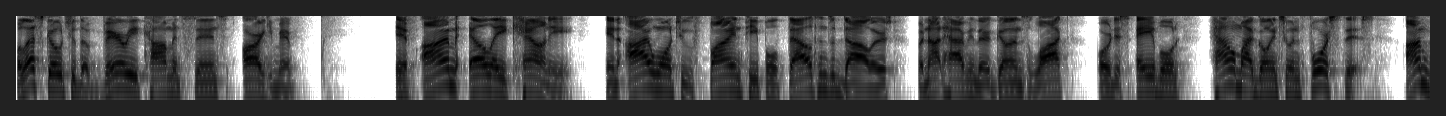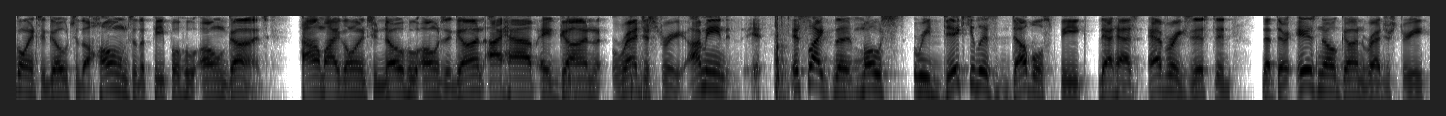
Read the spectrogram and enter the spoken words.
But let's go to the very common sense argument. If I'm LA County and I want to fine people thousands of dollars for not having their guns locked or disabled, how am I going to enforce this? I'm going to go to the homes of the people who own guns. How am I going to know who owns a gun? I have a gun registry. I mean, it, it's like the most ridiculous doublespeak that has ever existed that there is no gun registry,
